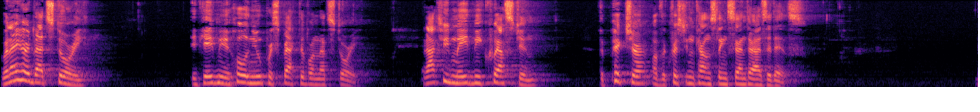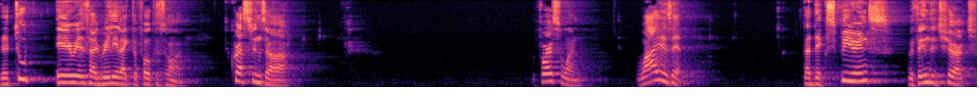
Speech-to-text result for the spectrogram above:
When I heard that story, it gave me a whole new perspective on that story. It actually made me question the picture of the Christian Counseling Center as it is. There are two areas I really like to focus on. The questions are first one, why is it that the experience within the church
